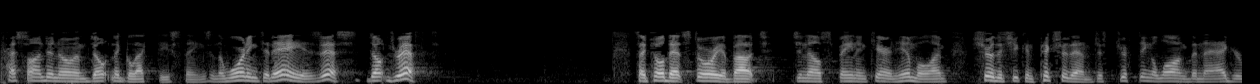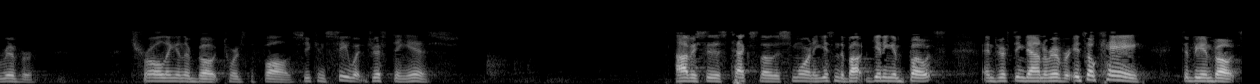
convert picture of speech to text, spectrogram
Press on to know Him. Don't neglect these things. And the warning today is this don't drift. So I told that story about Janelle Spain and Karen Himmel. I'm sure that you can picture them just drifting along the Niagara River, trolling in their boat towards the falls. You can see what drifting is. Obviously, this text, though, this morning isn't about getting in boats and drifting down a river. It's okay to be in boats.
